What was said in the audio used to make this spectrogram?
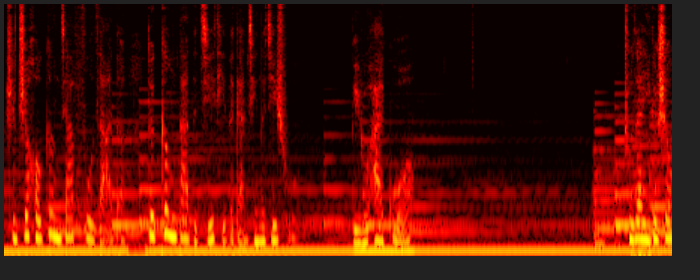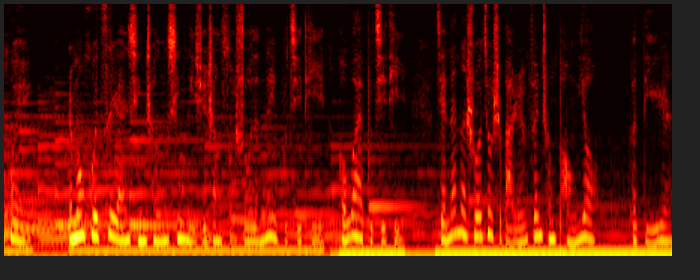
是之后更加复杂的对更大的集体的感情的基础，比如爱国。处在一个社会。”人们会自然形成心理学上所说的内部集体和外部集体。简单的说，就是把人分成朋友和敌人。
